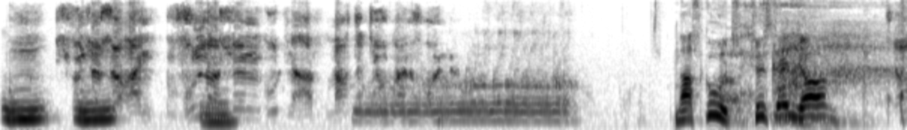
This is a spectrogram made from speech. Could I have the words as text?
Ich wünsche euch noch einen wunderschönen guten Abend. Macht es gut, meine Freunde. Mach's gut. Tschüss, Danger. Ciao.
